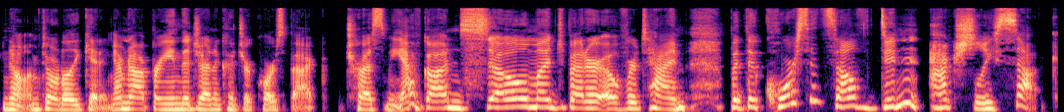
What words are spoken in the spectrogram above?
No, I'm totally kidding. I'm not bringing the Jenna Kutcher course back. Trust me, I've gotten so much better over time. But the course itself didn't actually suck.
